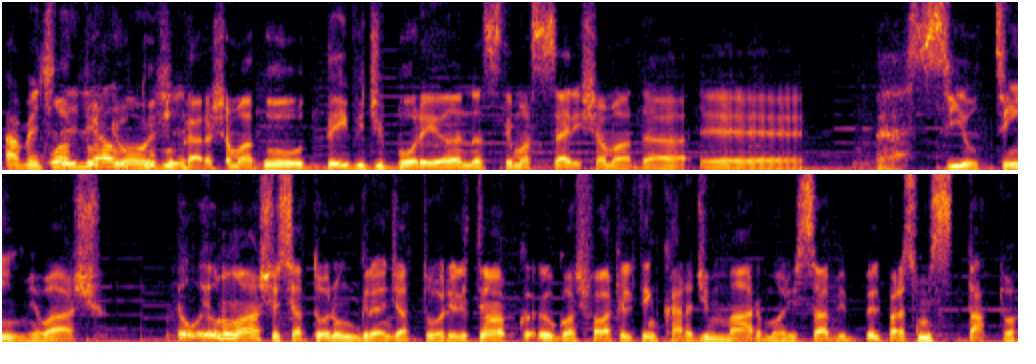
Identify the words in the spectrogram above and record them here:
A mente um dele ator ia que longe. eu dublo, cara, chamado David Boreanas. Tem uma série chamada é... SEAL Team, eu acho. Eu, eu não acho esse ator um grande ator. Ele tem uma, eu gosto de falar que ele tem cara de mármore, sabe? Ele parece uma estátua.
